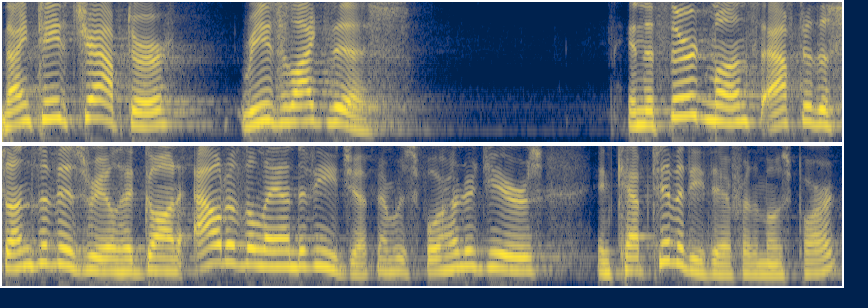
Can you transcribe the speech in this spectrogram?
19th chapter reads like this In the third month after the sons of Israel had gone out of the land of Egypt, remember, was 400 years in captivity there for the most part.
